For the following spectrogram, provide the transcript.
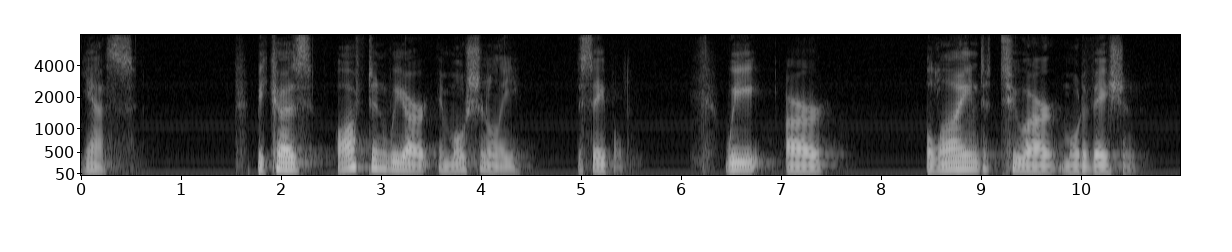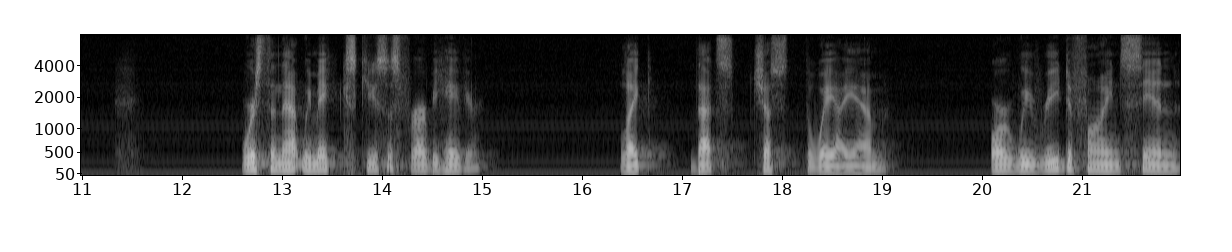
yes. Because often we are emotionally disabled. We are blind to our motivation. Worse than that, we make excuses for our behavior. Like, that's just the way I am. Or we redefine sin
